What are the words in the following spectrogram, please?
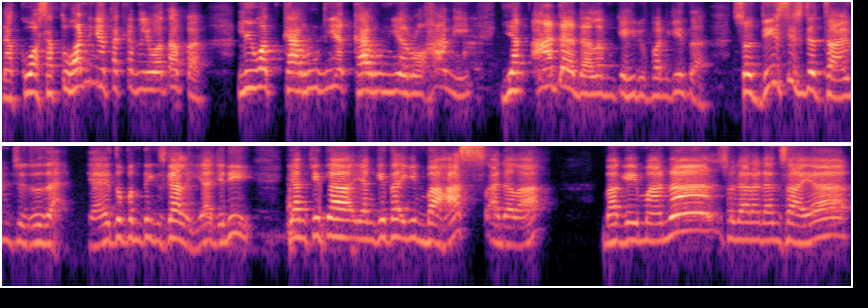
Nah kuasa Tuhan dinyatakan lewat apa? Lewat karunia-karunia rohani yang ada dalam kehidupan kita. So this is the time to do that. Ya itu penting sekali ya. Jadi yang kita yang kita ingin bahas adalah bagaimana saudara dan saya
